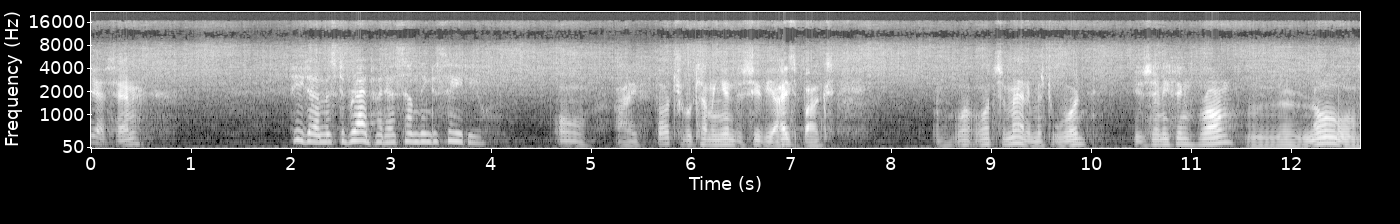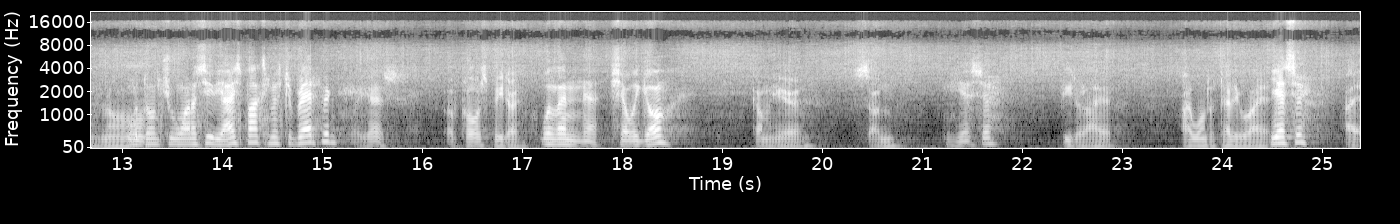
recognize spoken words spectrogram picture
Yes, Hannah. Peter, Mr. Bradford has something to say to you. Oh, I thought you were coming in to see the icebox. What, what's the matter, Mr. Ward? Is anything wrong? Uh, no, no. Well, don't you want to see the icebox, Mr. Bradford? Well, yes. Of course, Peter. Well, then, uh, shall we go? Come here, son. Yes, sir. Peter, I. I want to tell you why I. Yes, sir. I.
